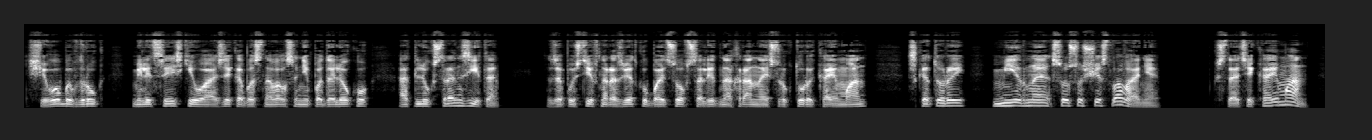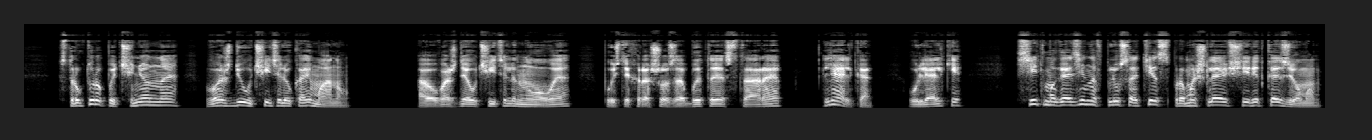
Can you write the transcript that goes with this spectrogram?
С чего бы вдруг милицейский УАЗик обосновался неподалеку от люкс-транзита, запустив на разведку бойцов солидной охранной структуры «Кайман», с которой мирное сосуществование? Кстати, «Кайман» — структура, подчиненная вождю-учителю Кайману. А у вождя-учителя новая, пусть и хорошо забытая, старая, лялька. У ляльки — сеть магазинов плюс отец, промышляющий редкоземом.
